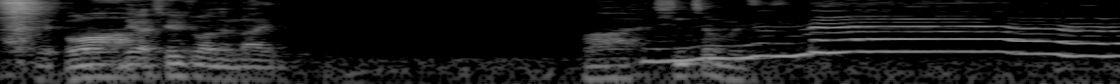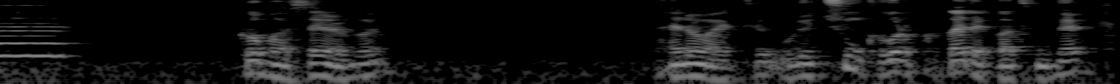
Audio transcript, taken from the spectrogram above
내- 와. 내가 제일 좋아하는 라이. 와 진짜 멋있어. 그거 봤어요 여러분? 다이너마이트? 우리 춤 그걸로 바꿔야 될 것 같은데?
